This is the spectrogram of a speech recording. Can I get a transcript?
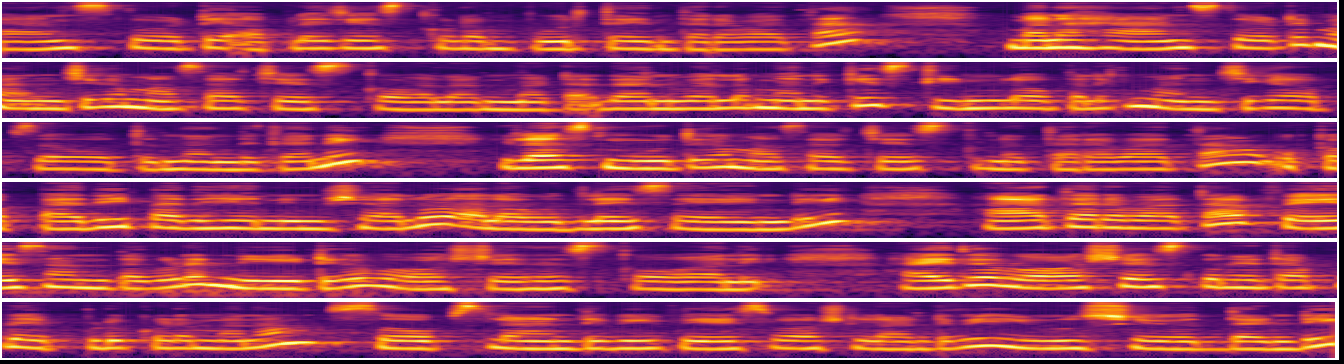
హ్యాండ్స్ తోటి అప్లై చేసుకోవడం పూర్తయిన తర్వాత మన హ్యాండ్స్ తోటి మంచిగా మసాజ్ చేసుకోవాలన్నమాట. దానివల్ల మనకి స్కిన్ లోపలికి మంచిగా అబ్జర్వ్ అవుతుంది. అందుకని ఇలా స్మూత్గా మసాజ్ చేసుకున్న తర్వాత ఒక పది పదిహేను నిమిషాలు అలా వదిలేసేయండి. ఆ తర్వాత ఫేస్ అంతా కూడా నీట్గా వాష్ చేసేసుకోవాలి. అయితే వాష్ చేసుకునేటప్పుడు ఎప్పుడు కూడా మనం సోప్స్ లాంటివి ఫేస్ వాష్ లాంటివి యూజ్ చేయొద్దండి.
